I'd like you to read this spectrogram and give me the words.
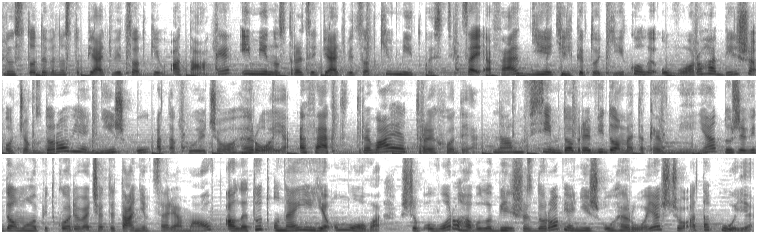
плюс 195% атаки і мінус 35% міткості. Цей ефект діє тільки тоді, коли у ворога більше очок здоров'я ніж у атакуючого героя. Ефект триває 3 ходи. Нам всім добре відоме таке вміння, дуже відомого підкорювача титанів царя Мавп, але тут у неї є умова, щоб у ворога було більше здоров'я, ніж у героя, що атакує.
